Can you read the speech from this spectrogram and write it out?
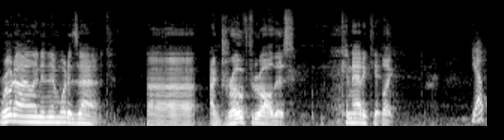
Rhode Island, and then what is that? Uh, I drove through all this, Connecticut. like Yep.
